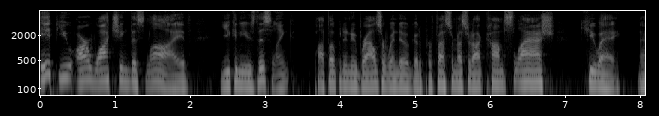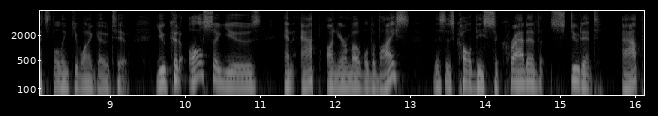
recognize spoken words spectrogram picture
if you are watching this live, you can use this link. Pop open a new browser window, go to professormesser.com slash QA. That's the link you want to go to. You could also use an app on your mobile device. This is called the Socrative Student app.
